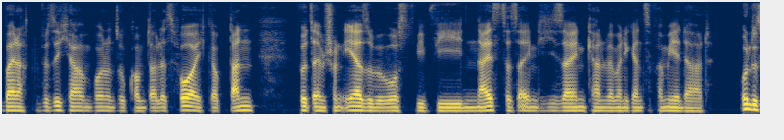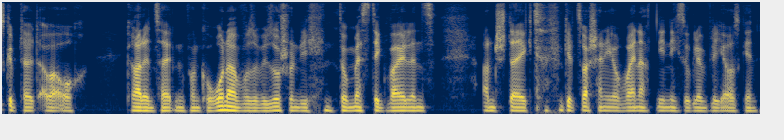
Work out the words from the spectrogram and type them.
Weihnachten für sich haben wollen und so kommt alles vor. Ich glaube, dann wird einem schon eher so bewusst, wie, wie nice das eigentlich sein kann, wenn man die ganze Familie da hat. Und es gibt halt aber auch, gerade in Zeiten von Corona, wo sowieso schon die Domestic Violence ansteigt, gibt es wahrscheinlich auch Weihnachten, die nicht so glimpflich ausgehen.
